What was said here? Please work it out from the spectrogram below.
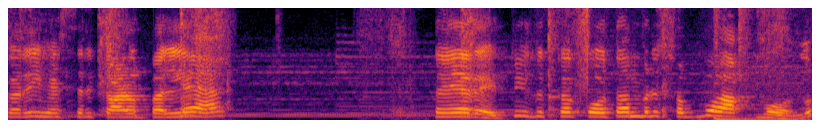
ಕರಿ ಹೆಸರು ಕಾಳು ಪಲ್ಯ. ತಯಾರಾಯ್ತು. ಇದಕ್ಕೆ ಕೊತ್ತಂಬರಿ ಸೊಪ್ಪು ಹಾಕ್ಬೋದು.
